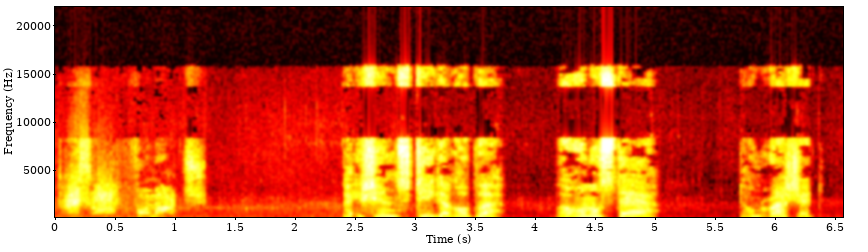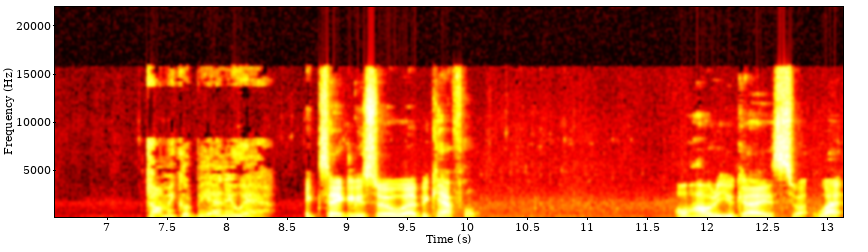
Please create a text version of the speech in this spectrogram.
Press off for march! Patience, Tigergruppe! We're almost there! Don't rush it! Tommy could be anywhere! Exactly, so uh, be careful. Oh, how do you guys? What?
